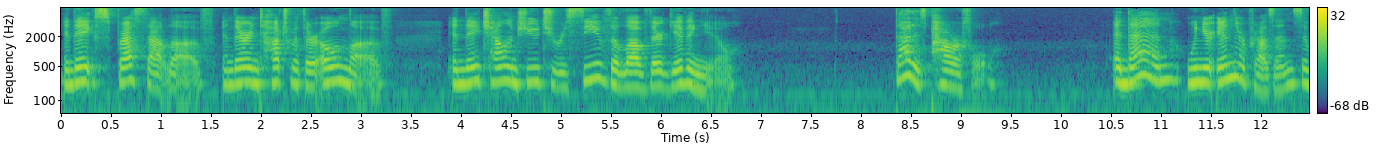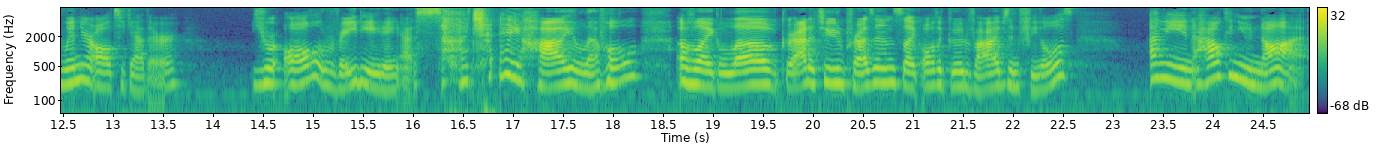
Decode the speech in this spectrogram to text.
and they express that love and they're in touch with their own love and they challenge you to receive the love they're giving you, that is powerful. And then when you're in their presence and when you're all together, you're all radiating at such a high level of like love, gratitude, presence, like all the good vibes and feels. I mean, how can you not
